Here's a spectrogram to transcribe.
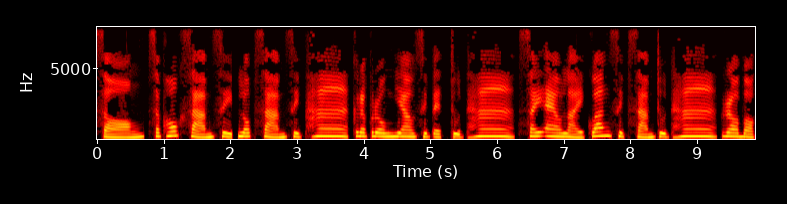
32 สะโพก 30 ลบ 35 กระโปรงยาว 11.5 ไซส์แอลไหล่กว้าง 13.5รอบอก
